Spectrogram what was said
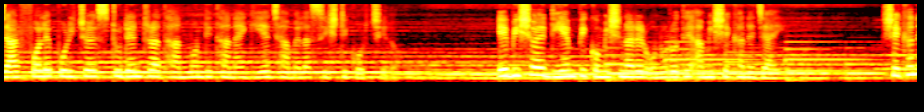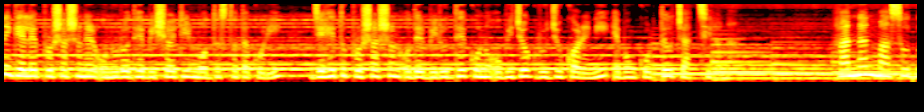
যার ফলে পরিচয়ে স্টুডেন্টরা ধানমন্ডি থানায় গিয়ে ঝামেলা সৃষ্টি করছিল। এ বিষয়ে ডিএমপি কমিশনারের অনুরোধে আমি সেখানে যাই। সেখানে গেলে প্রশাসনের অনুরোধে বিষয়টির মধ্যস্থতা করি, যেহেতু প্রশাসন ওদের বিরুদ্ধে কোনো অভিযোগ রুজু করেনি এবং করতেও চাচ্ছিল না। হান্নান মাসুদ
